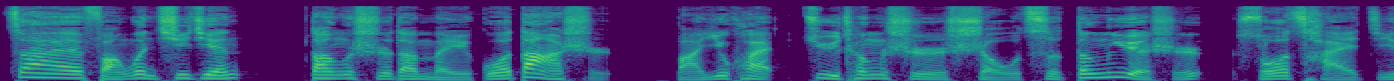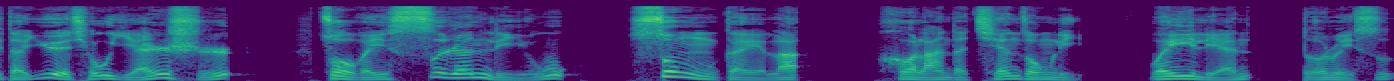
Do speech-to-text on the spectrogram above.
在访问期间，当时的美国大使把一块据称是首次登月时所采集的月球岩石作为私人礼物送给了荷兰的前总理威廉·德瑞斯。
